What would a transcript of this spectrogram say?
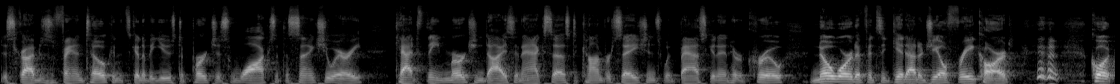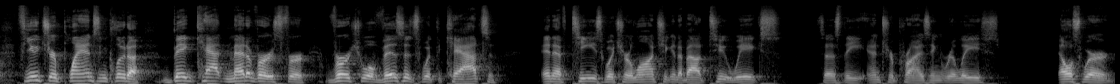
Described as a fan token, it's going to be used to purchase walks at the sanctuary, cat themed merchandise, and access to conversations with Baskin and her crew. No word if it's a get out of jail free card. Quote Future plans include a big cat metaverse for virtual visits with the cats and NFTs, which are launching in about two weeks, says the enterprising release. Elsewhere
